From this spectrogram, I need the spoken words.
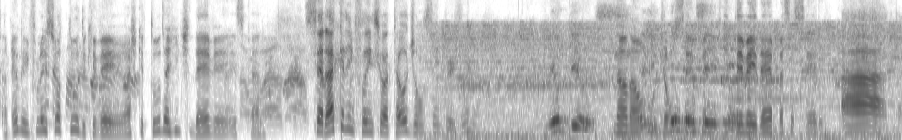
Tá vendo? Influenciou tudo que veio. Eu acho que tudo a gente deve a esse cara. Será que ele influenciou até o John Semper Jr.? Meu Deus. Não, não, Ele o John Semper que Semper. teve a ideia pra essa série. Ah, tá.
